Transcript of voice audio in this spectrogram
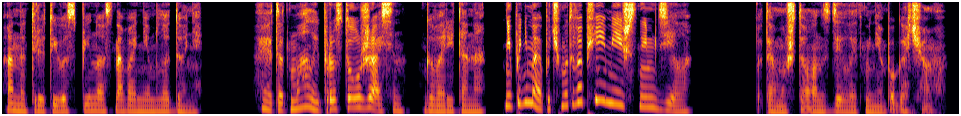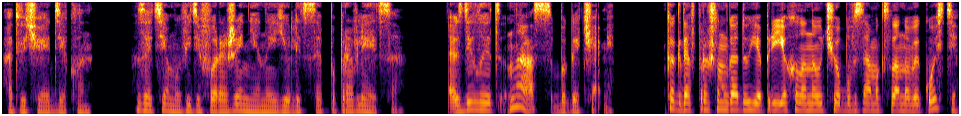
Она трёт его спину основанием ладони. «Этот малый просто ужасен», — говорит она. «Не понимаю, почему ты вообще имеешь с ним дело?» «Потому что он сделает меня богачом», — отвечает Деклан. Затем, увидев выражение на её лице, поправляется. «Сделает нас богачами. Когда в прошлом году я приехала на учебу в замок Слоновой Кости,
